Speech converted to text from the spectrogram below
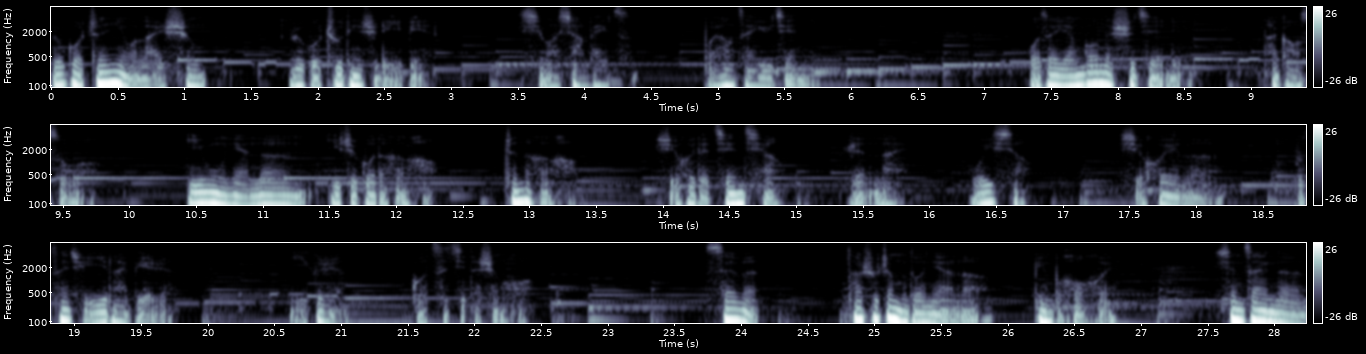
如果真有来生，如果注定是离别，希望下辈子。不要再遇见你。我在阳光的世界里，他告诉我，一五年呢一直过得很好，真的很好，学会了坚强、忍耐、微笑，学会了不再去依赖别人，一个人过自己的生活。Seven，他说这么多年了，并不后悔。现在呢，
